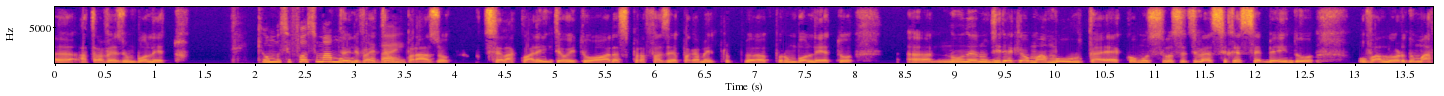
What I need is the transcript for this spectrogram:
uh, através de um boleto. Como se fosse uma multa. Então ele vai, vai. ter um prazo, sei lá, 48 horas para fazer o pagamento por, por um boleto Uh, não, eu não diria que é uma multa, é como se você estivesse recebendo o valor de uma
